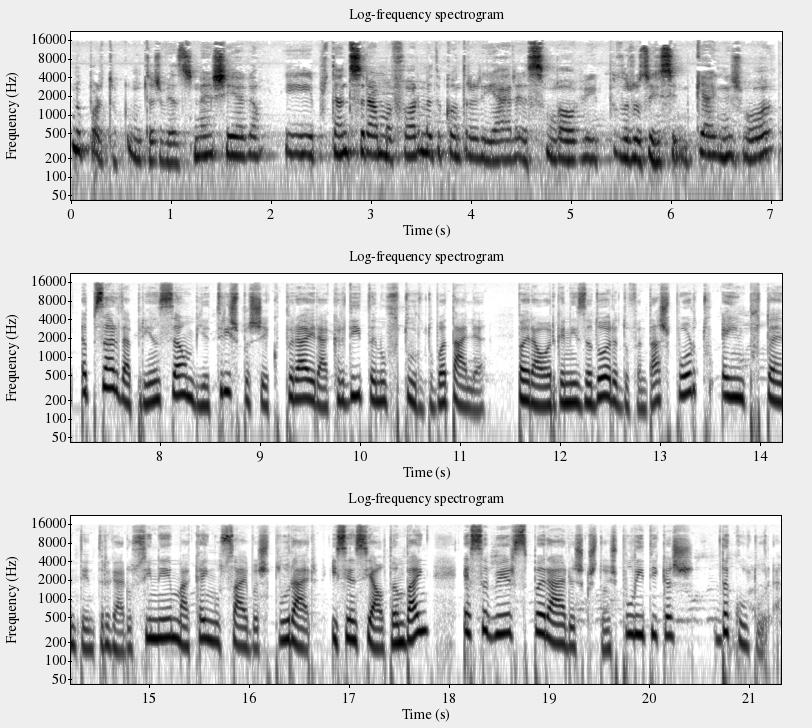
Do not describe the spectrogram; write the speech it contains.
No Porto, muitas vezes nem chegam. E, portanto, será uma forma de contrariar esse lobby poderosíssimo que há em Lisboa. Apesar da apreensão, Beatriz Pacheco Pereira acredita no futuro do Batalha. Para a organizadora do Fantasporto, é importante entregar o cinema a quem o saiba explorar. Essencial também é saber separar as questões políticas da cultura.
